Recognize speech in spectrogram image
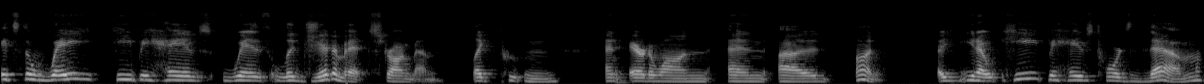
it's the way he behaves with legitimate strongmen like Putin and Erdogan and uh. Uh, you know, he behaves towards them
